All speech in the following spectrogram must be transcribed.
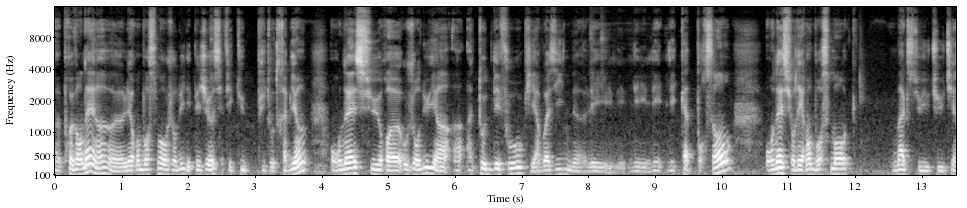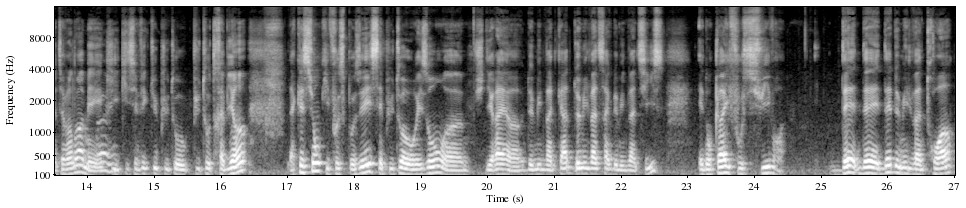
Euh, preuve en est, hein, les remboursements aujourd'hui des PGE s'effectuent plutôt très bien. On est sur aujourd'hui un, taux de défaut qui avoisine les, les, 4%. On est sur des remboursements, Max, tu, tu, y interviendras, mais qui, qui s'effectuent plutôt, plutôt très bien. La question qu'il faut se poser, c'est plutôt à horizon, euh, je dirais, 2024, 2025, 2026. Et donc là, il faut suivre dès, 2023,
